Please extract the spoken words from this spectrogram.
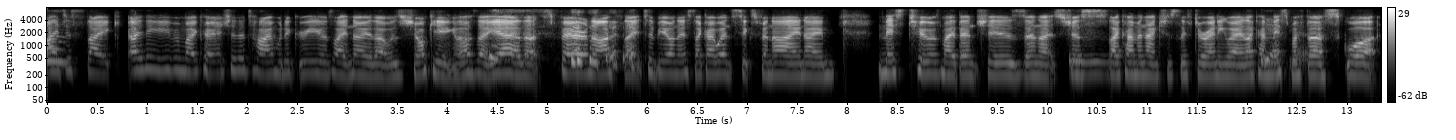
I just like I think even my coach at the time would agree. It was like, no, that was shocking. And I was like, yeah, that's fair enough. Like to be honest, like I went six for nine. I missed two of my benches, and that's just mm. like I'm an anxious lifter anyway. Like I yeah, missed my yeah. first squat.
